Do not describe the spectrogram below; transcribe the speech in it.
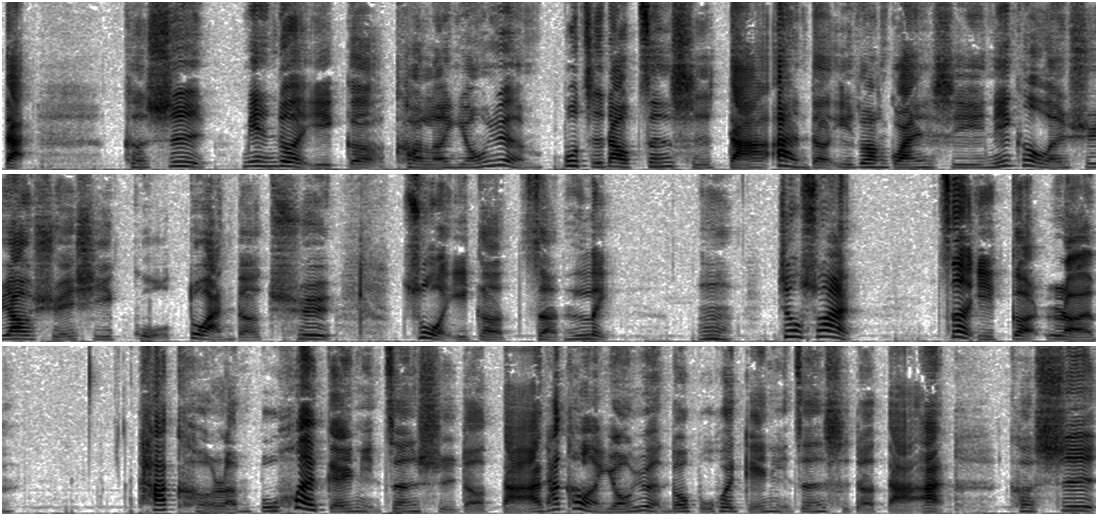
待。可是。面对一个可能永远不知道真实答案的一段关系，你可能需要学习果断的去做一个整理。嗯，就算这一个人他可能不会给你真实的答案，他可能永远都不会给你真实的答案，可是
